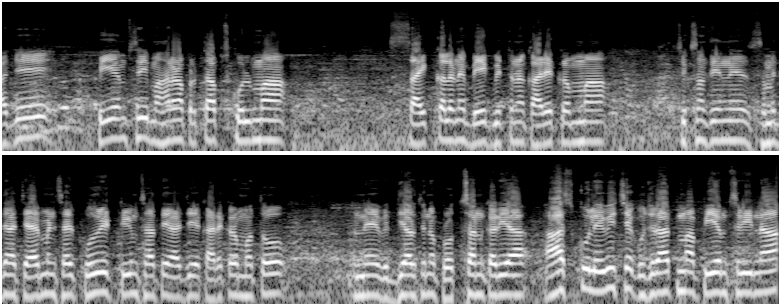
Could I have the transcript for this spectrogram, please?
આજે પીએમસી મહારાણા પ્રતાપ સ્કૂલમાં સાયકલ અને બેગ વિતરણ કાર્યક્રમમાં શિક્ષણ સમિતિની- ચેરમેન સાહેબ, પૂરી ટીમ સાથે આજે કાર્યક્રમ હતો. અને વિદ્યાર્થીઓને પ્રોત્સાહન કર્યા. આ સ્કૂલ એવી છે, ગુજરાતમાં પીએમશ્રીના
